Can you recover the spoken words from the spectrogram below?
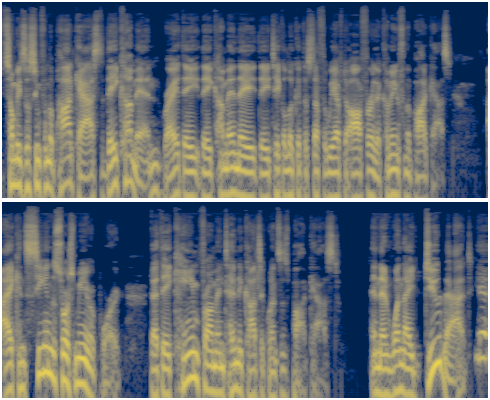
somebody's listening from the podcast they come in right? They they come in they they take a look at the stuff that we have to offer they're coming in from the podcast. I can see in the source medium report that they came from intended consequences podcast and then when I do that, yeah,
